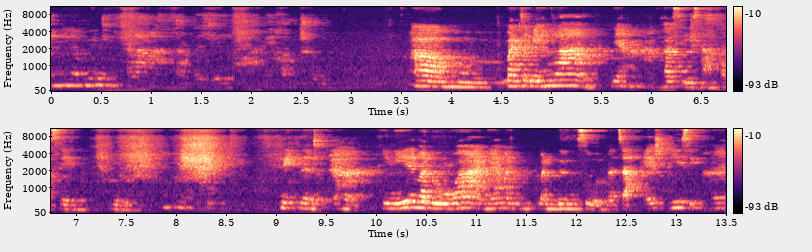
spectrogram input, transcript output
อันนี้เราไม่มีตารางสามเปอร์เซ็นต์ค่ะในคอนโทรลอ่ามันจะมีข้างล่างเนี่ยภาษีสามเปอร์เซ็นต์อยู่นิดหนึ่งอ่าทีนี้มาดูว่าอันเนี้ยมันมันดึงสูตรมาจาก H ที่สิบห้า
